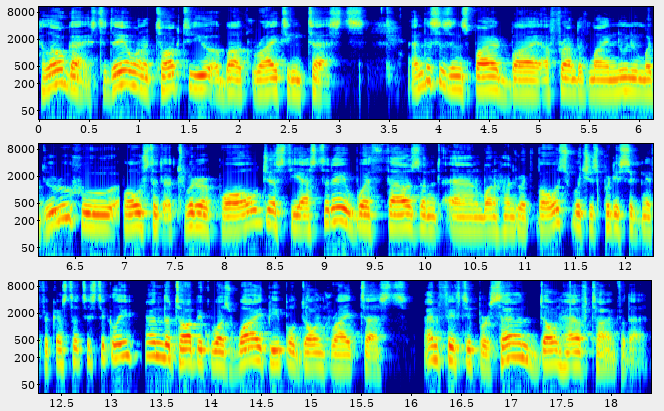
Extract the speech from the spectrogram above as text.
Hello guys, today I want to talk to you about writing tests. And this is inspired by a friend of mine, Nuno Maduro, who posted a Twitter poll just yesterday with 1,100 votes, which is pretty significant statistically. And the topic was why people don't write tests. And 50% don't have time for that.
